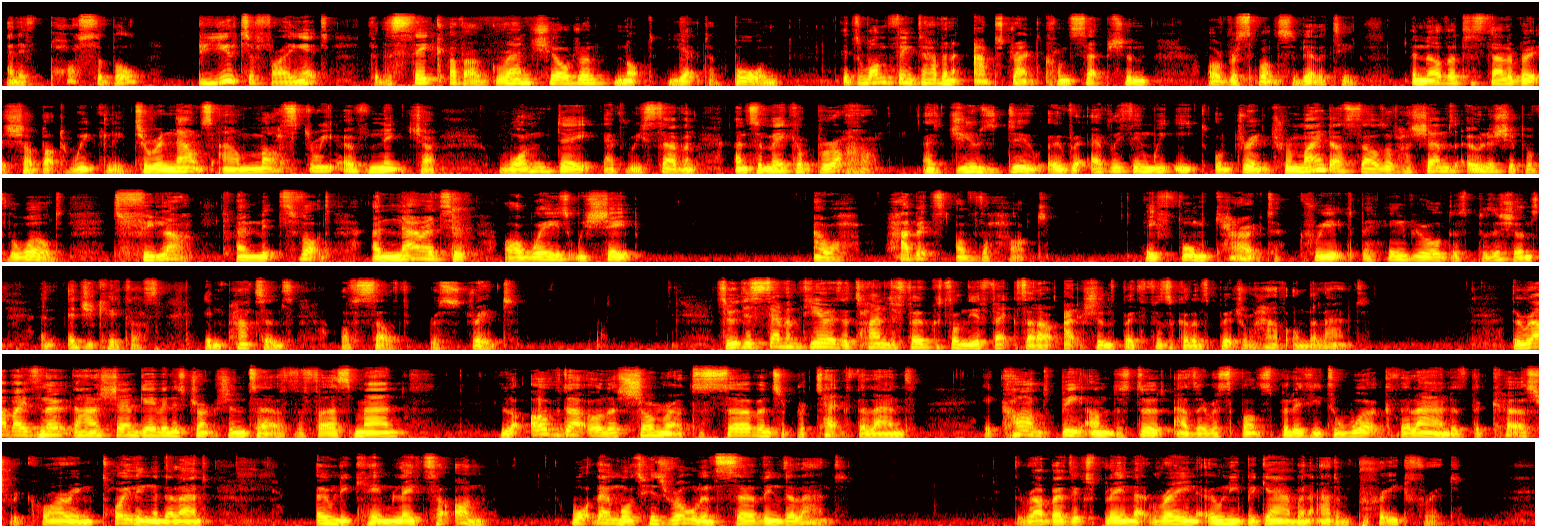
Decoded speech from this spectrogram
and, if possible, beautifying it for the sake of our grandchildren not yet born. It's one thing to have an abstract conception of responsibility, another to celebrate Shabbat weekly, to renounce our mastery of nature one day every seven, and to make a bracha, as Jews do, over everything we eat or drink, to remind ourselves of Hashem's ownership of the world. Tefillah and mitzvot, a narrative, are ways we shape our habits of the heart. They form character, create behavioral dispositions, and educate us in patterns of self restraint. So, this seventh year is a time to focus on the effects that our actions, both physical and spiritual, have on the land. The rabbis note that Hashem gave an instruction to the first man, La'ovda or Shomra, to serve and to protect the land. It can't be understood as a responsibility to work the land, as the curse requiring toiling in the land only came later on. What then was his role in serving the land? The rabbis explain that rain only began when Adam prayed for it.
